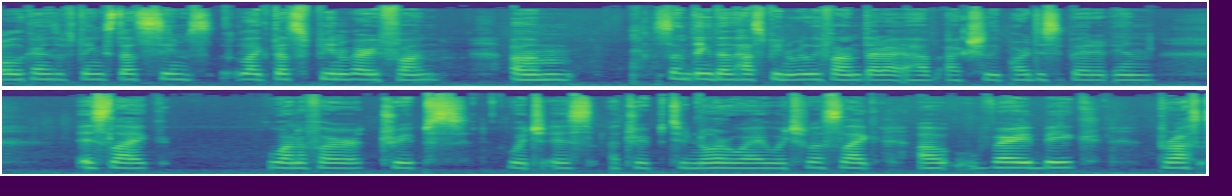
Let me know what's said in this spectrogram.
all kinds of things. That seems like that's been very fun. Um, something that has been really fun that I have actually participated in is like one of our trips, which is a trip to Norway, which was like a very big bus,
